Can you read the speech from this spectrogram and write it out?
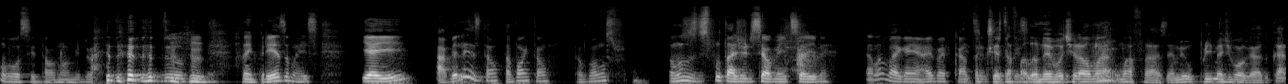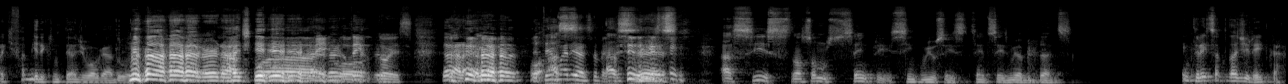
Não vou citar o nome do- do- do- da empresa, mas... E aí, ah, beleza, então, tá bom então. Então vamos, vamos disputar judicialmente isso aí, né? Ela vai ganhar e vai ficar Isso que você tranquila. tá falando, eu vou tirar uma, uma frase, né? Meu primo é advogado. Cara, que família que não tem advogado é verdade. Tem- Eu tenho dois. Cara, E tem a Mariana também. Assis, Assis, nós somos sempre 5.606 mil habitantes. Tem três faculdades de Direito, cara.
